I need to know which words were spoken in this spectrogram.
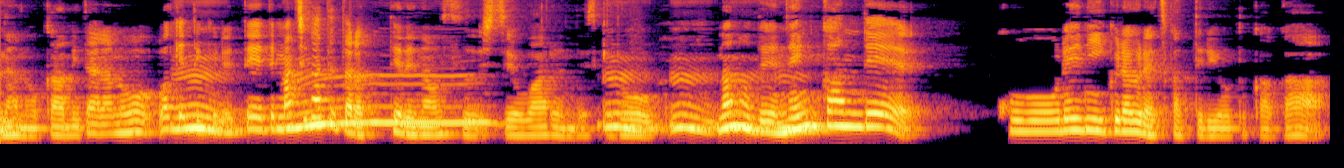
なのか、みたいなのを分けてくれて、で、間違ってたら手で直す必要はあるんですけど、うん。うん。なので、年間で、これにいくらぐらい使ってるよとかが、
